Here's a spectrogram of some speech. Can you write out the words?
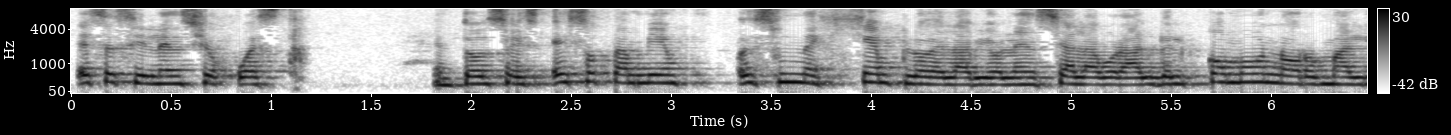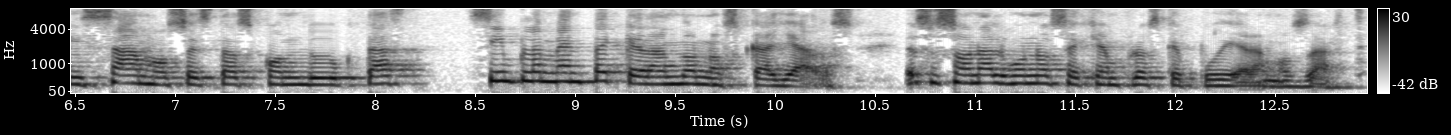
Ese silencio cuesta. Entonces, eso también es un ejemplo de la violencia laboral, del cómo normalizamos estas conductas simplemente quedándonos callados. Esos son algunos ejemplos que pudiéramos darte.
